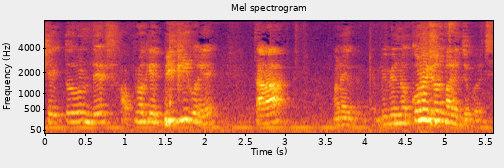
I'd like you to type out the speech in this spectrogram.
সেই তরুণদের স্বপ্নকে বিক্রি করে তারা মানে বিভিন্ন কমিশন বাণিজ্য করেছে।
